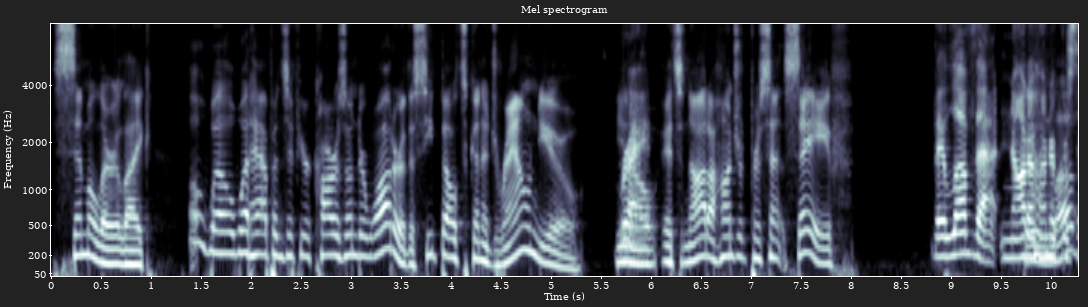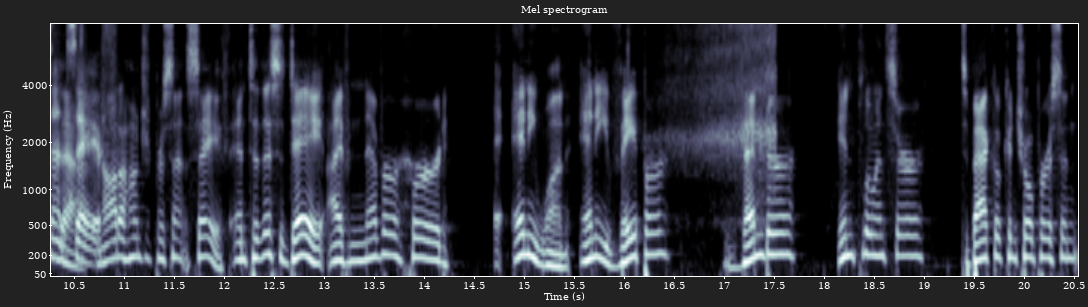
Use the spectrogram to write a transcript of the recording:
similar. Like, oh well, what happens if your car's underwater? The seatbelt's going to drown you. You Right. know, it's not hundred percent safe. they love that. Not They 100% that. safe. Not hundred percent safe. And to this day, I've never heard anyone, any vapor, vendor, influencer, tobacco control person,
